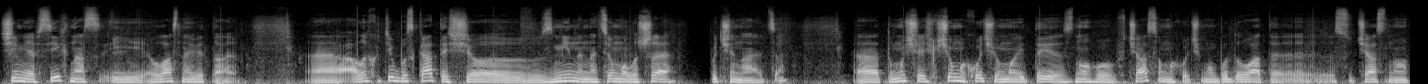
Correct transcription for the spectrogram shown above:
Чим я всіх нас і власне вітаю. Е, Але хотів би сказати, що зміни на цьому лише починаються. Е, Тому що якщо ми хочемо йти з ногу в часу, ми хочемо будувати е, сучасну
